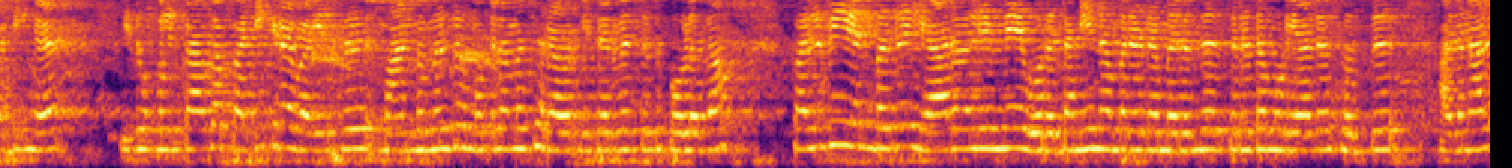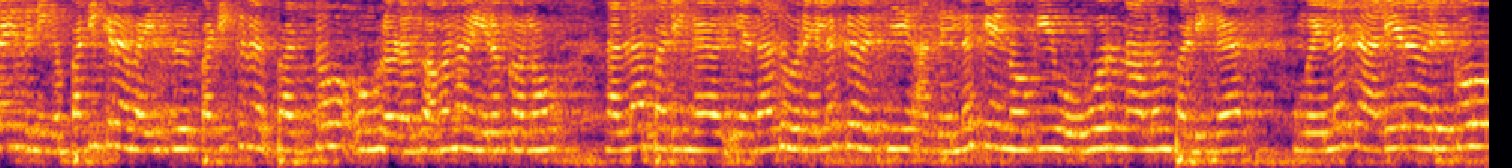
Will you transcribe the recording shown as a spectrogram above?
படிங்க. இது உங்களுக்காக படிக்கிற வயசு. மாண்புமிகு முதலமைச்சர் அவர்கள் தெரிவித்தது போல தான் கல்வி என்பது யாராலையுமே ஒரு தனி நபரிடமிருந்து திருட முடியாத சொத்து. அதனால் இது நீங்கள் படிக்கிற வயசு படிக்கிற பட்டும் உங்களோட கவனம் இருக்கணும். நல்லா படிங்க. ஏதாவது ஒரு இலக்கை வச்சு அந்த இலக்கை நோக்கி ஒவ்வொரு நாளும் படிங்க. உங்கள் இலக்கை அடையிற வரைக்கும்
